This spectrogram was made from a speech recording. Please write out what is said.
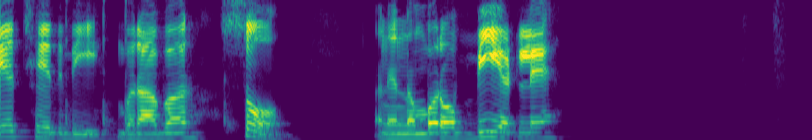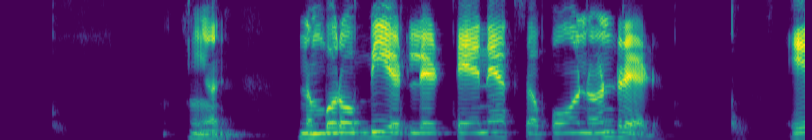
A છેદ બી બરાબર? સો. અને નંબર ઓફ બી એટલે? નંબર ઓફ બી એટલે ten x upon hundred A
